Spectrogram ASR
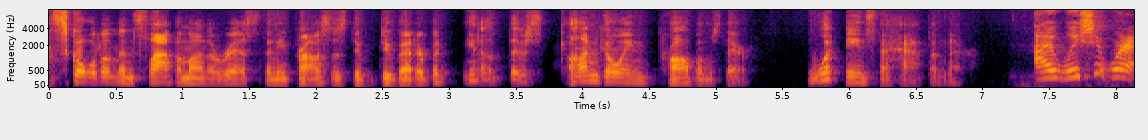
scold him and slap him on the wrist, and he promises to do better. But you know, there's ongoing problems there. What needs to happen there? I wish it were.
